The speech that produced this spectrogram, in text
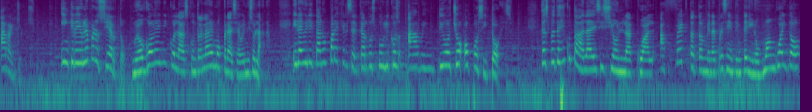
arranquemos. Increíble pero cierto, nuevo gol de Nicolás contra la democracia venezolana. Inhabilitaron para ejercer cargos públicos a 28 opositores. Después de ejecutada la decisión, la cual afecta también al presidente interino Juan Guaidó,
